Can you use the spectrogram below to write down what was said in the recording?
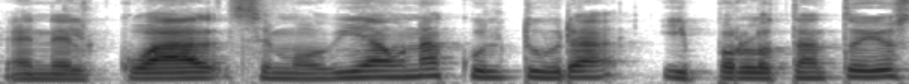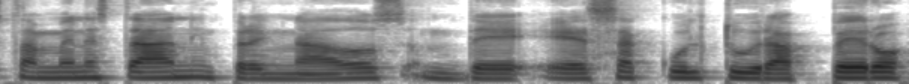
en el cual se movía una cultura y por lo tanto ellos también estaban impregnados de esa cultura, pero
